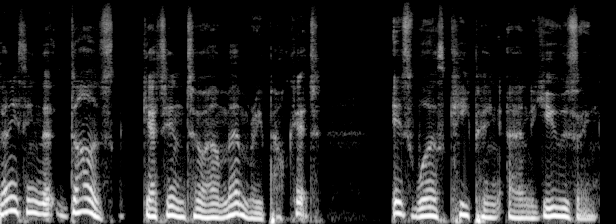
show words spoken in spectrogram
anything that does get into our memory pocket is worth keeping and using.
